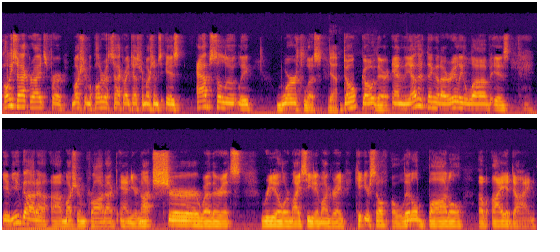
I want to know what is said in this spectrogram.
polysaccharides for mushroom, a polysaccharide test for mushrooms is absolutely worthless. Yeah. Don't go there. And the other thing that I really love is if you've got a, a mushroom product and you're not sure whether it's real or mycelium on grain, get yourself a little bottle of iodine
